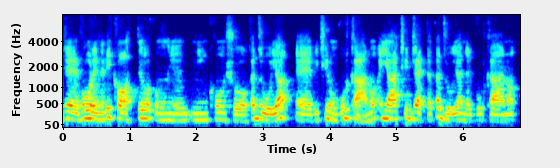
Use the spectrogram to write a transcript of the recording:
eh, vola in elicottero con un, un inconscio Kazuya eh, vicino a un vulcano e Heihachi getta Kazuya nel vulcano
